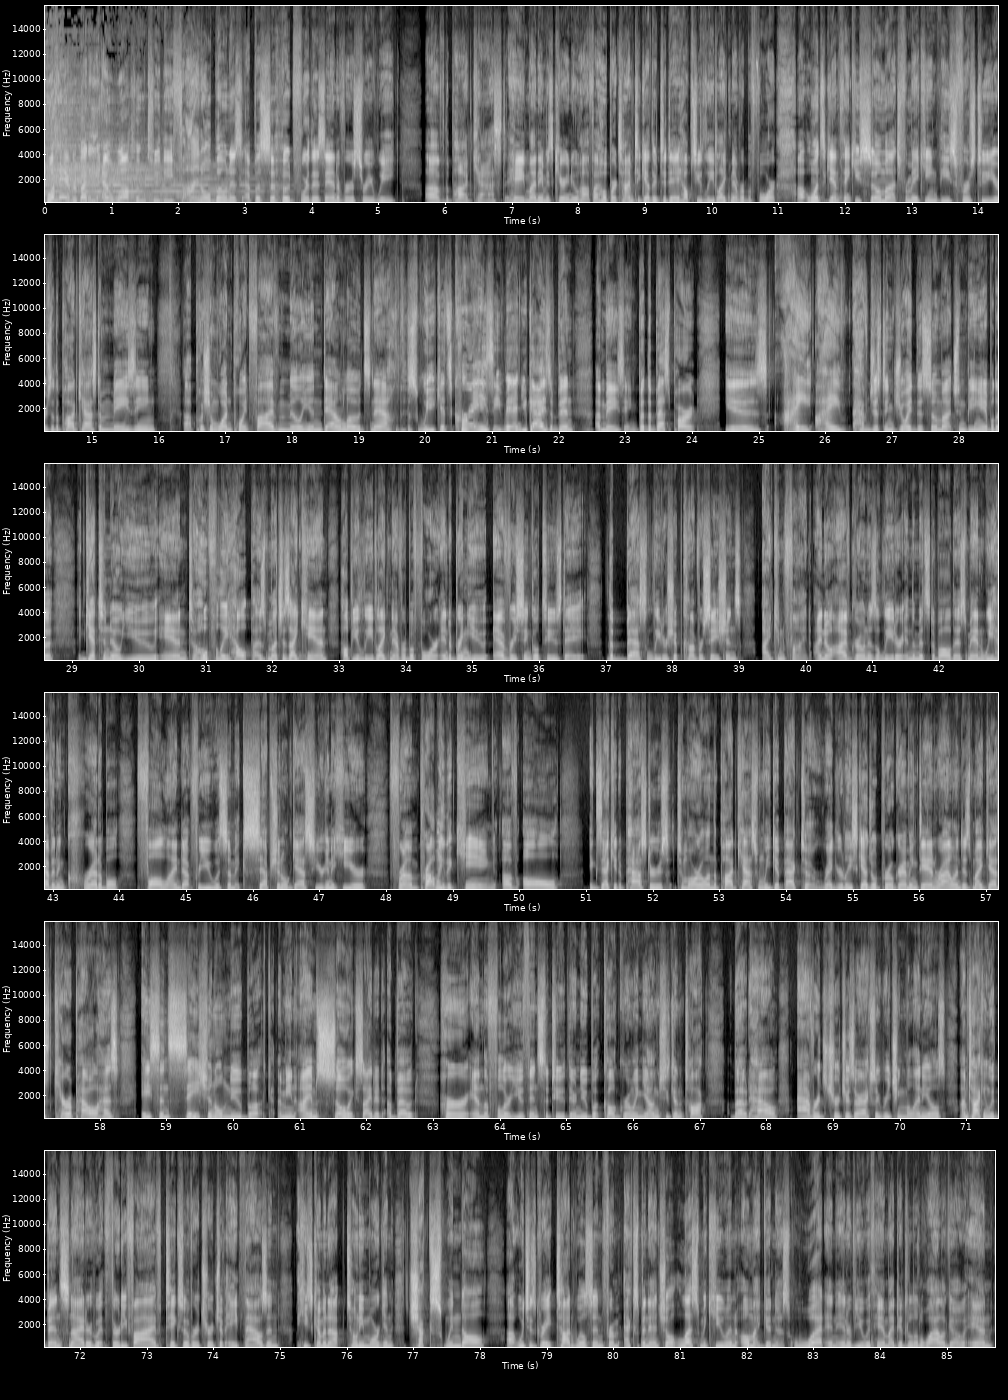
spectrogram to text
Well, hey, everybody, and welcome to the final bonus episode for this anniversary week of the podcast. Hey, my name is Carey Nieuwhof. I hope our time together today helps you lead like never before. Uh, once again, thank you so much for making these first two years of the podcast amazing. Uh, pushing 1.5 million downloads now this week. It's crazy, man. You guys have been amazing. But the best part is I I have just enjoyed this so much and being able to get to know you and to hopefully help as much as I can, help you lead like never before, and to bring you every single Tuesday the best leadership conversations I can find. I know I've grown as a leader in the midst of all this, man. We have an incredible fall lined up for you with some exceptional guests. You're going to hear from probably the king of all executive pastors tomorrow on the podcast when we get back to regularly scheduled programming. Dan Reiland is my guest. Kara Powell has a sensational new book. I mean, I am so excited about her and the Fuller Youth Institute, their new book called Growing Young. She's going to talk about how average churches are actually reaching millennials. I'm talking with Ben Snyder, who at 35 takes over a church of 8,000. He's coming up. Tony Morgan, Chuck Swindoll uh, which is great. Todd Wilson from Exponential, Les McKeown. Oh my goodness, what an interview with him I did a little while ago, and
